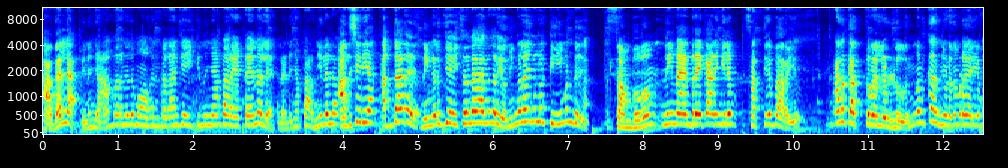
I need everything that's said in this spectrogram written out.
അതല്ല. പിന്നെ ഞാൻ പറഞ്ഞത് മോഹൻ ബഗാൻ ജയിക്കുന്നു ഞാൻ പറയട്ടെ എന്നല്ലേ? അല്ലാണ്ട് ഞാൻ പറഞ്ഞില്ലല്ലോ. അത് ശരിയാ. അതാണ്. നിങ്ങൾ ജയിച്ചതിന്റെ കാരണം അറിയോ? നിങ്ങൾ അതിനുള്ള ടീമുണ്ട്. സംഭവം നീ മാൻഡ്രേക്ക് ആണെങ്കിലും സത്യം പറയൂ. അതൊക്കെ അത്രല്ലേ ഉള്ളൂ. നമുക്ക് അറിഞ്ഞൂടെ നമ്മുടെ കാര്യം?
